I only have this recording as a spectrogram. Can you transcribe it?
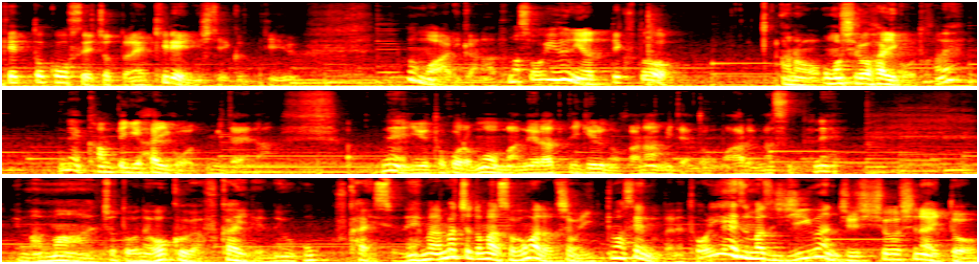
血糖構成ちょっとね綺麗にしていくっていうのもありかなと、まあ、そういうふうにやっていくとあの面白配合とかねね完璧配合みたいな、ね、いうところもまあ狙っていけるのかなみたいなところもありますんでね。まあまあちょっとね奥が深いでね深いですよね。まあまあちょっとまあそこまで私も言ってませんのでね。とりあえずまず G110 勝しないと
